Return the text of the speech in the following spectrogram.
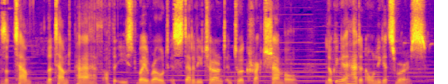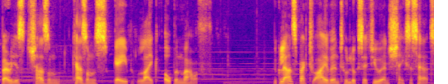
The tamped, the tamped path of the Eastway Road is steadily turned into a cracked shamble. Looking ahead, it only gets worse. Various chasm, chasms gape like open mouth. You glance back to Ivar, who looks at you and shakes his head.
